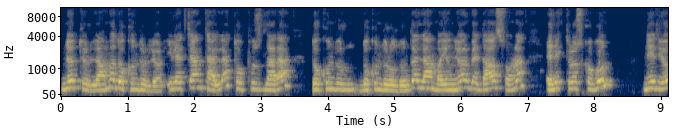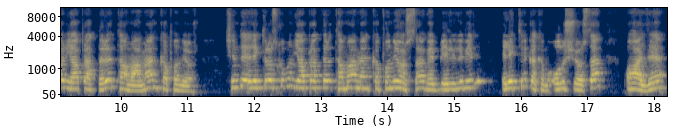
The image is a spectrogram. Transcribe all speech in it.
nötr lamba dokunduruluyor. İletken teller topuzlara dokundur, dokundurulduğunda lamba yanıyor ve daha sonra elektroskopun ne diyor? Yaprakları tamamen kapanıyor. Şimdi elektroskopun yaprakları tamamen kapanıyorsa ve belirli bir elektrik akımı oluşuyorsa o halde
